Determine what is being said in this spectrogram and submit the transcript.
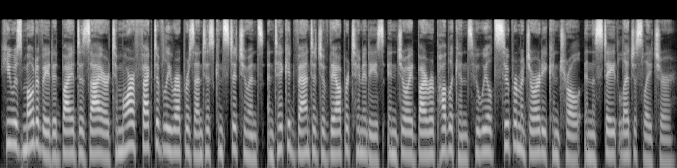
He was motivated by a desire to more effectively represent his constituents and take advantage of the opportunities enjoyed by Republicans who wield supermajority control in the state legislature.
